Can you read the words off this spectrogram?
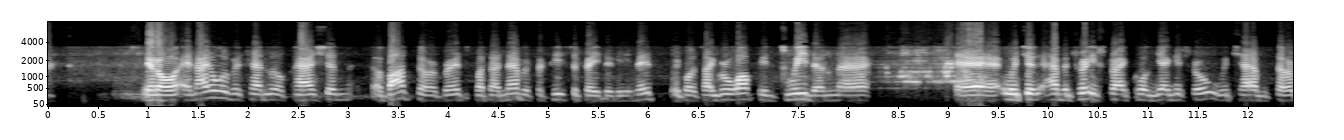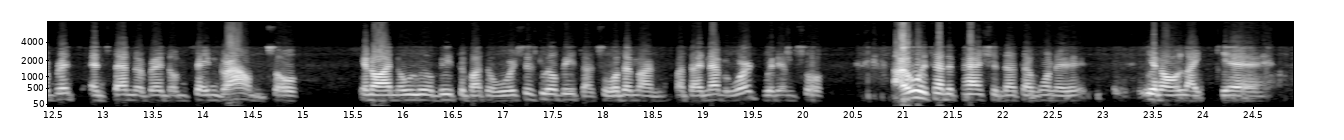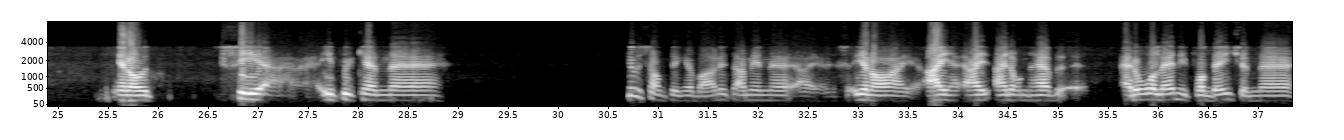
you know, and I always had a little passion about thoroughbreds, but I never participated in it because I grew up in Sweden, uh, uh, which have a trace track called Jägersro, which have thoroughbreds and standardbred on the same ground. So, you know, I know a little bit about the horses, a little bit. I saw them, and, but I never worked with them. So I always had a passion that I want to, you know, like, uh, you know, see uh, if we can uh, do something about it. I mean, uh, I, you know, I, I, I don't have at all any foundation uh,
